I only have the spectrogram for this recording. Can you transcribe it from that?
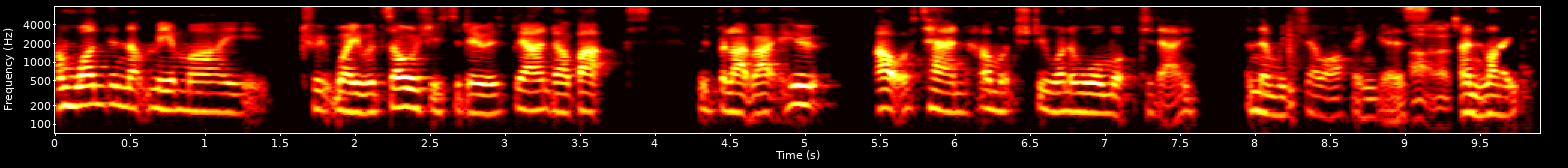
and one thing that me and my Wayward Souls used to do is behind our backs, we'd be like, right, who out of 10, how much do you want to warm up today? And then we'd show our fingers oh, and cool. like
